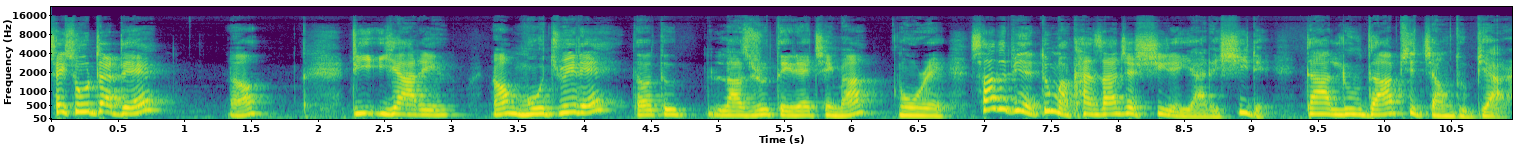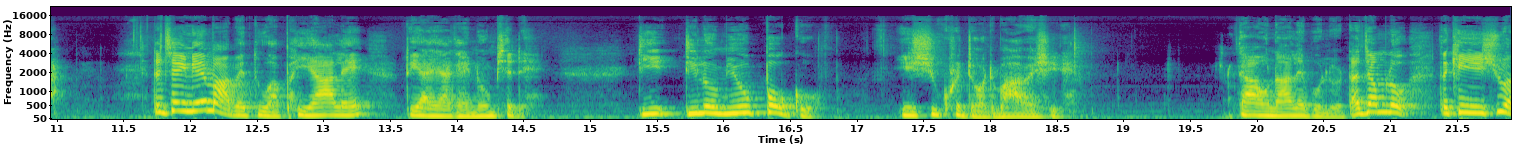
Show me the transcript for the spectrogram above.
စိတ်ဆိုးတတ်တယ်เนาะ ဒီအရာတွေနော်ငိုကြွေးတယ်တော့သူလာဇရုတည်တဲ့အချိန်မှာငိုတယ်စသဖြင့်သူ့မှာခံစားချက်ရှိတဲ့ຢာတွေရှိတယ်ဒါလူသားဖြစ်ကြောင်းသူပြတာတစ်ချိန်တည်းမှာပဲသူကဖျားလဲတရားရခိုင်နှုန်းဖြစ်တယ်ဒီဒီလိုမျိုးပုံကိုယေရှုခရစ်တော်တပါးပဲရှိတယ်ဒါအောင်နားလဲဖို့လို့ဒါကြောင့်မလို့သခင်ယေရှုက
